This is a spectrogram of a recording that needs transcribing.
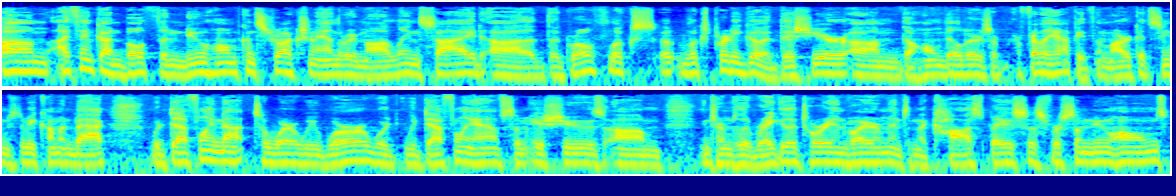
Um, I think on both the new home construction and the remodeling side, uh, the growth looks uh, looks pretty good. This year, um, the home builders are, fairly happy. The market seems to be coming back. We're definitely not to where we were. We're, we definitely have some issues um, in terms of the regulatory environment and the cost basis for some new homes.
